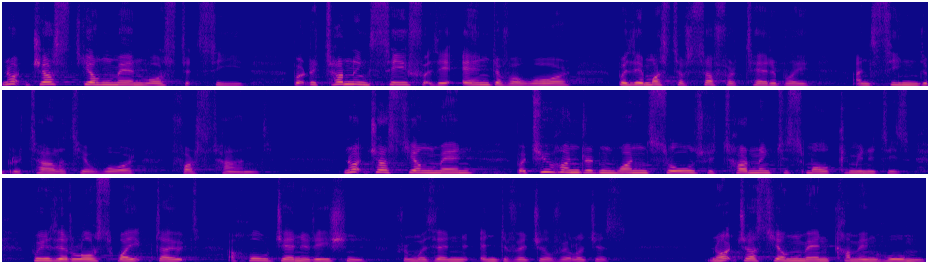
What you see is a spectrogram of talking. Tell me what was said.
not just young men lost at sea, but returning safe at the end of a war where they must have suffered terribly and seen the brutality of war firsthand. Not just young men, but 201 souls returning to small communities where their loss wiped out a whole generation from within individual villages. Not just young men coming home,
